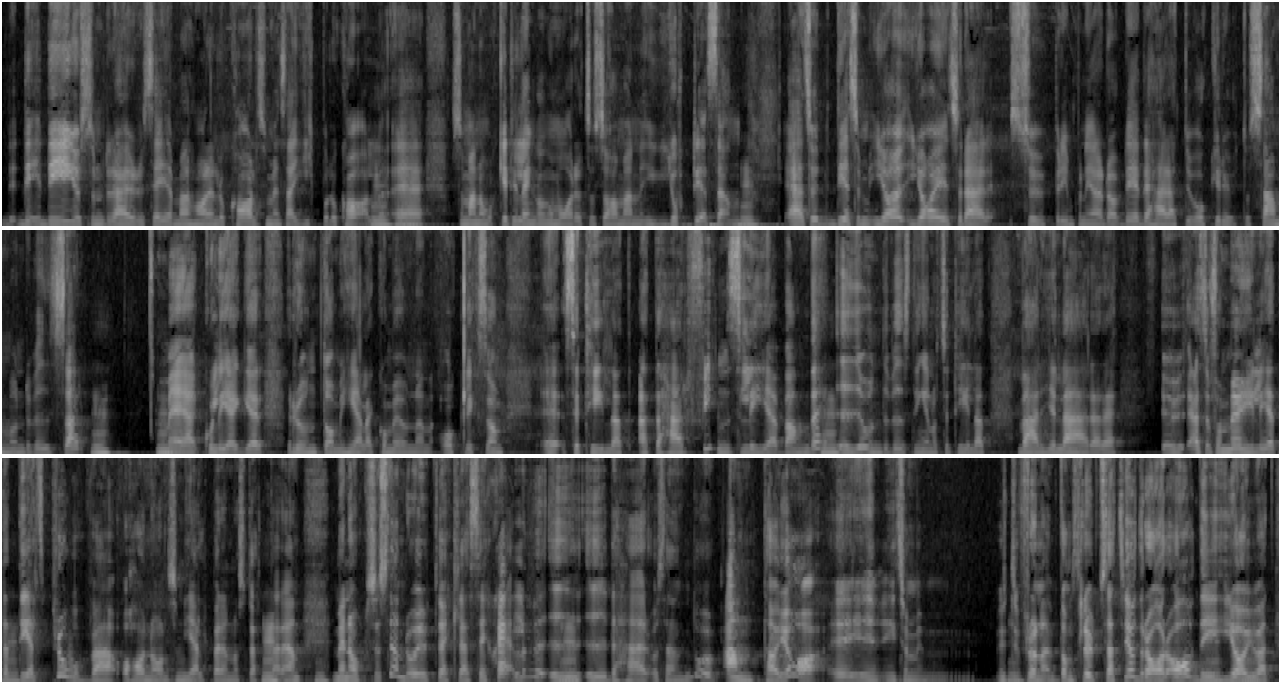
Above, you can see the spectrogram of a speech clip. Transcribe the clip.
det, det är ju som det där du säger, man har en lokal som är en sån här jippolokal, Mm, eh, som man åker till en gång om året och så har man gjort det sen. Mm. Alltså det som jag, jag är sådär superimponerad av, det är det här att du åker ut och samundervisar Mm. Mm. med kollegor runt om i hela kommunen och liksom eh, ser till att, att det här finns levande Mm. i undervisningen och ser till att varje lärare Alltså får möjlighet att Mm. dels prova och ha någon som hjälper en och stöttar Mm. en, Mm. men också sen då utveckla sig själv i, Mm. i det här. Och sen då antar jag, eh, i- liksom, utifrån de slutsatser jag drar av det, Mm. gör ju Mm. att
